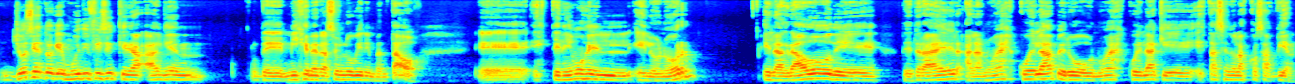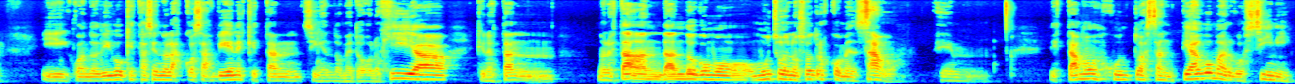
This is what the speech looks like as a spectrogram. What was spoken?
yo siento que es muy difícil que alguien de mi generación lo hubiera inventado. Eh, tenemos el, honor, el agrado de, traer a la nueva escuela, pero nueva escuela que está haciendo las cosas bien. Y cuando digo que está haciendo las cosas bien es que están siguiendo metodología, que no están nos lo estaban dando como muchos de nosotros comenzamos. Em, estamos junto a Santiago Margosini.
